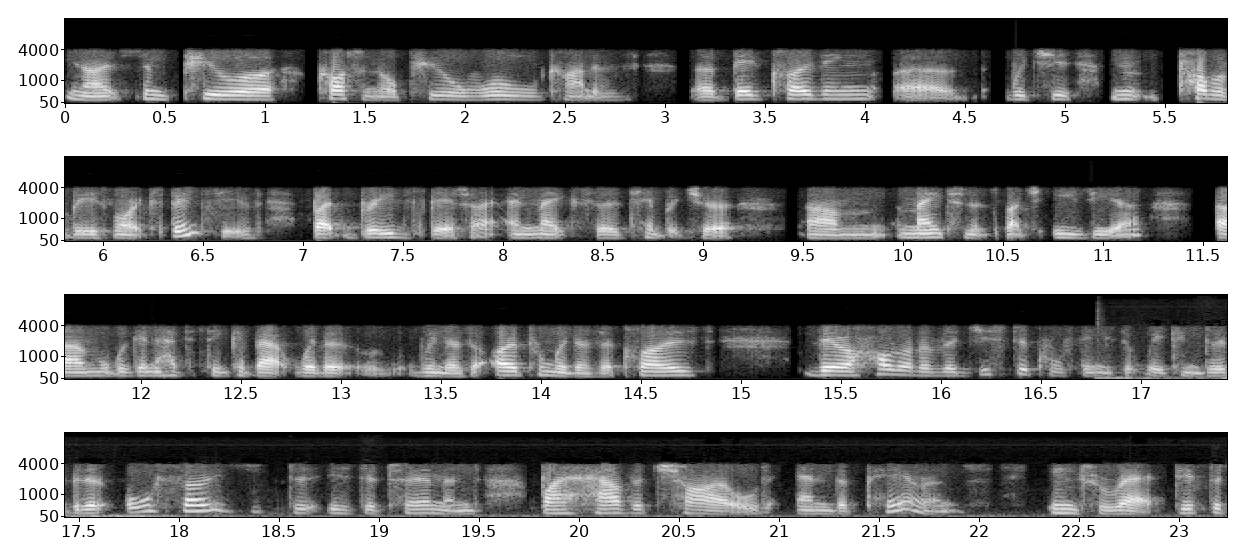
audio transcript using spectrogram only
you know, some pure cotton or pure wool kind of uh, bed clothing, uh, which is, probably is more expensive, but breathes better and makes the temperature um, maintenance much easier. Um, we're going to have to think about whether windows are open, windows are closed. There are a whole lot of logistical things that we can do, but it also is determined by how the child and the parents interact. If the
